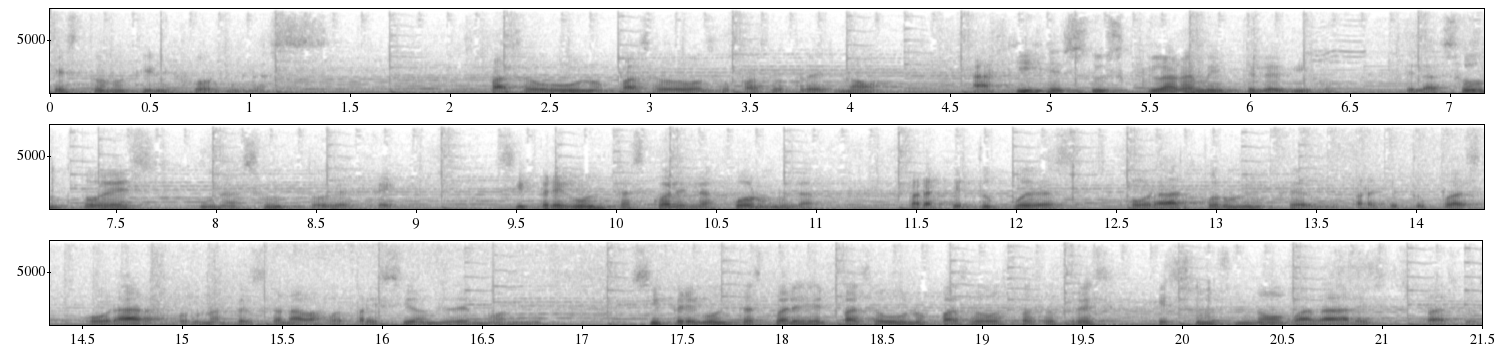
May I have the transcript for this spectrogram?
Esto no tiene fórmulas. Paso uno, paso dos o paso tres. No. Aquí Jesús claramente le dijo, el asunto es un asunto de fe. Si preguntas cuál es la fórmula para que tú puedas orar por un enfermo, para que tú puedas orar por una persona bajo presión de demonio, si preguntas cuál es el paso uno, paso dos, paso tres, Jesús no va a dar esos pasos.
